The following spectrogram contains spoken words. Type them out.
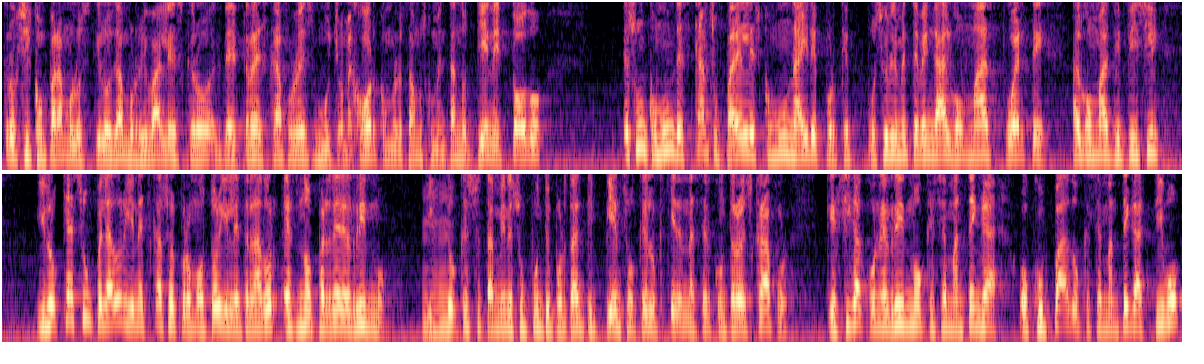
creo que si comparamos los estilos de ambos rivales, creo el de Travis Crawford es mucho mejor, como lo estamos comentando, tiene todo. Es un como un descanso para él, es como un aire, porque posiblemente venga algo más fuerte, algo más difícil. Y lo que hace un peleador, y en este caso el promotor y el entrenador, es no perder el ritmo. Y creo que eso también es un punto importante y pienso que es lo que quieren hacer con Travis Crawford. Que siga con el ritmo, que se mantenga ocupado, que se mantenga activo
